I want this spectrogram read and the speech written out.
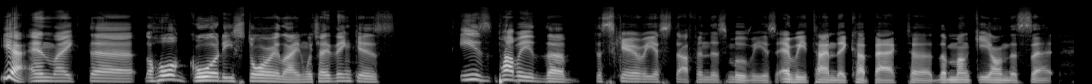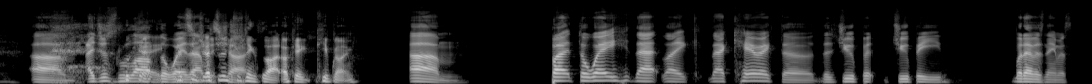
Yeah, and like the the whole Gordy storyline, which I think is is probably the the scariest stuff in this movie, is every time they cut back to the monkey on the set. Um, I just love the way that's, that was an shot. interesting thought. Okay, keep going. Um, but the way that like that character, the Jupiter, Jupy, whatever his name is,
